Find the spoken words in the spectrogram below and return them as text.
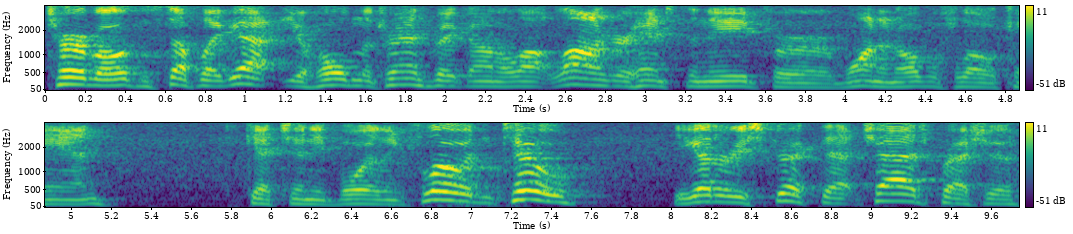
turbos and stuff like that, you're holding the trans brake on a lot longer, hence the need for one, an overflow can to catch any boiling fluid, and two, you got to restrict that charge pressure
